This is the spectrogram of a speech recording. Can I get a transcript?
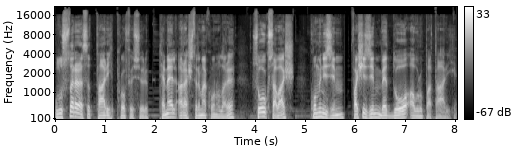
uluslararası tarih profesörü, temel araştırma konuları, Soğuk Savaş, Komünizm, Faşizm ve Doğu Avrupa tarihi.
